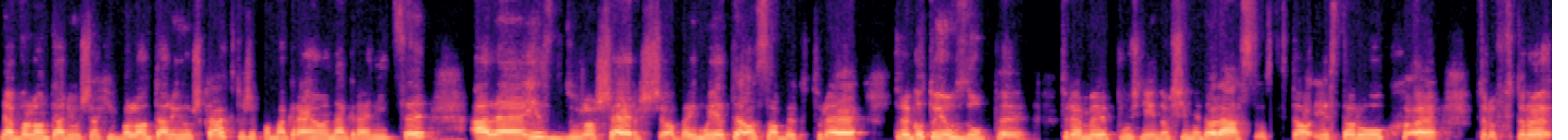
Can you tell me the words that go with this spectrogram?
na wolontariuszach i wolontariuszkach, którzy pomagają na granicy, ale jest dużo szerszy. Obejmuje te osoby, które, które gotują zupy, które my później nosimy do lasu. To, jest to ruch, e, w który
